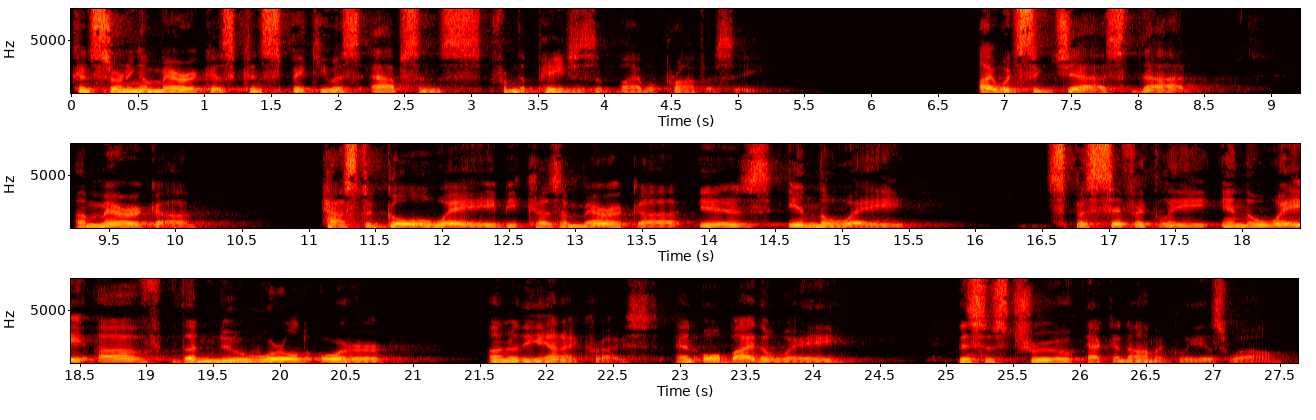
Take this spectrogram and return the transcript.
concerning America's conspicuous absence from the pages of Bible prophecy. I would suggest that America has to go away because America is in the way, specifically in the way of the New World Order under the Antichrist. And oh, by the way, this is true economically as well,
